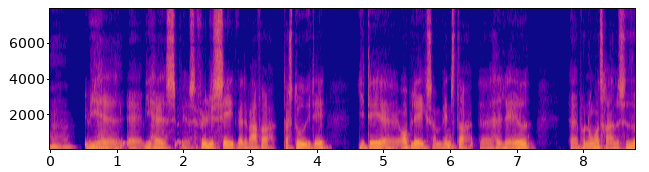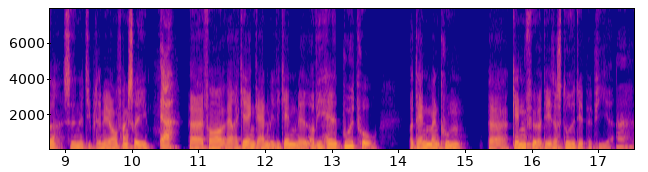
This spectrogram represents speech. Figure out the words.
Mm-hmm. Vi havde, øh, vi havde s- selvfølgelig set, hvad det var, for, der stod i det, i det øh, oplæg, som Venstre øh, havde lavet øh, på nogle 30 sider, siden at de blev mere omfangsrige, Ja, øh, for hvad regeringen gerne ville igen med. Og vi havde bud på, hvordan man kunne øh, gennemføre det, der stod i det papir. aha.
